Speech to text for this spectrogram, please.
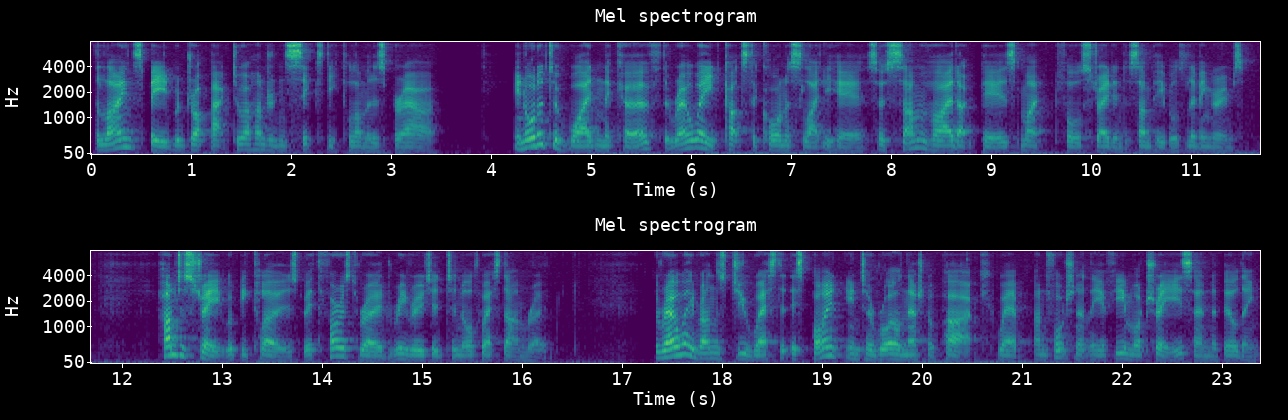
the line speed would drop back to 160 km per hour. In order to widen the curve, the railway cuts the corner slightly here, so some viaduct piers might fall straight into some people's living rooms. Hunter Street would be closed, with Forest Road rerouted to Northwest Arm Road. The railway runs due west at this point into Royal National Park, where unfortunately a few more trees and a building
